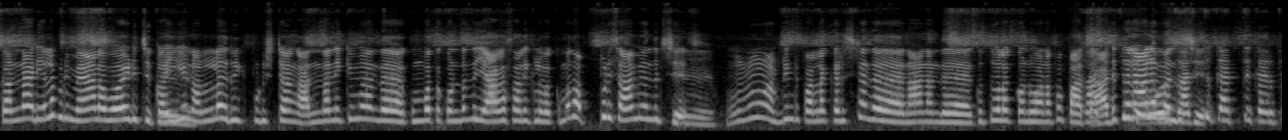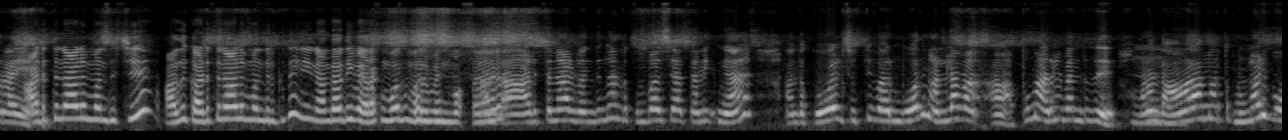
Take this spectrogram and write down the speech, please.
கண்ணாடி எல்லாம் இப்படி மேல போயிடுச்சு கையும் நல்லா இறுக்கி பிடிச்சிட்டாங்க. அந்த அன்னைக்குமே அந்த கும்பத்தை கொண்டு வந்து யாகசாலைக்குள்ள வைக்கும்போது அப்படி சாமி வந்துடுச்சு ம் அப்படின்ட்டு பல்ல கடிச்சிட்டு அந்த நான் அந்த குத்து விளக்கு கொண்டு போனப்ப பார்த்தேன். அடுத்த நாளும் வந்துச்சு. கத்து கருப்பராய. அடுத்த நாளும் வந்துச்சு. அதுக்கு அடுத்த நாளும் வந்திருக்குது. நீ நந்தாதீவு இறக்கும் போது வருமென்மோ அடுத்த நாள் வந்துங்க அந்த கும்பாபிஷேகத்தன்னைக்குங்க அந்த கோயில் சுத்தி வரும்போது நல்லா அப்பவும் அருள் வந்தது. ஆனா அந்த ஆலாமரத்துக்கு முன்னாடி போ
